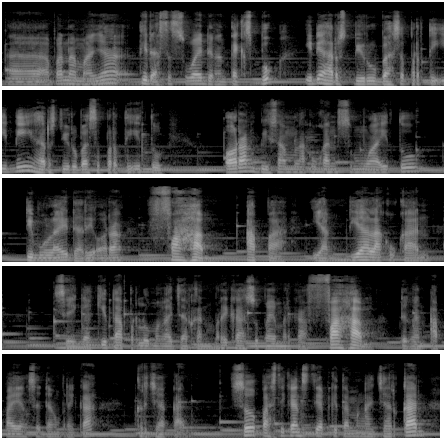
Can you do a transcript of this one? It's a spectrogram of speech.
uh, apa namanya tidak sesuai dengan textbook ini harus dirubah seperti ini harus dirubah seperti itu orang bisa melakukan semua itu dimulai dari orang faham apa yang dia lakukan sehingga kita perlu mengajarkan mereka supaya mereka faham dengan apa yang sedang mereka kerjakan. So pastikan setiap kita mengajarkan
